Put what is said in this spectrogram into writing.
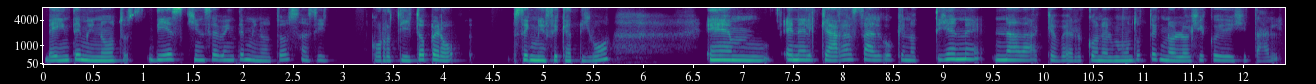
20 minutos, 10, 15, 20 minutos, así cortito, pero significativo, en el que hagas algo que no tiene nada que ver con el mundo tecnológico y digital,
